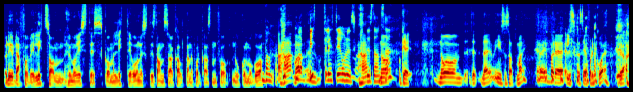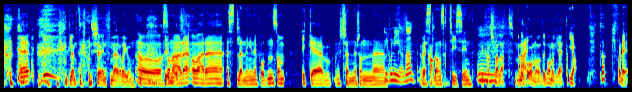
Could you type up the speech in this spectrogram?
Og Det er jo derfor vi litt sånn humoristisk og med litt ironisk distanse har kalt denne podkasten for 'Noen må gå'. Bare bitte, litt ironisk Hæ? distanse. Nå, ok, nå, det, det er jo ingen som sa til meg. Jeg bare elsker å se folk gå, jeg. Ja. Eh, Glemte kanskje å informere deg om. Og sånn er det å være østlendingen i podden som ikke skjønner sånn eh, Ironi og sånn. vestlandsk tvisyn. Det kan ikke være lett, men det går noe, det går noe, greit. da. Ja, takk for det.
